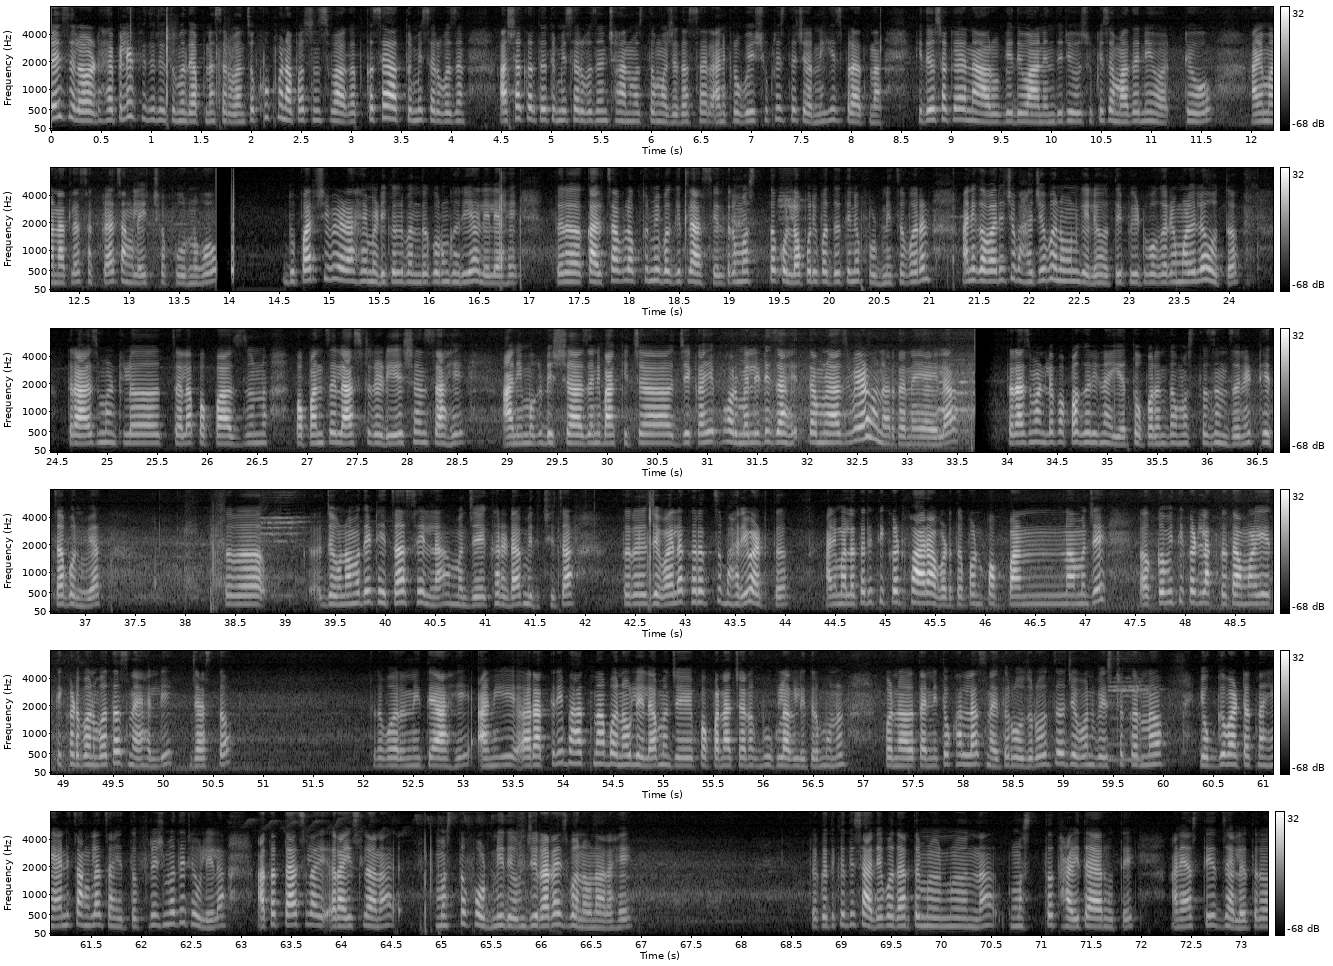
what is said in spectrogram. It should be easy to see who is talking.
Speaker 1: Praise Lord happy life with ऋतूमध्ये आपणा सर्वांचं खूप मनापासून स्वागत. कसे आहात तुम्ही सर्वजण? आशा करते तुम्ही सर्वजण छान मस्त मजेत असाल. आणि प्रभू येशू ख्रिस्त चरणी हीच प्रार्थना की देव सगळ्यांना आरोग्य देव आनंदी ठेवो सुखी समाधानी हो- ठेवो आणि मनातल्या सगळ्या चांगल्या इच्छा पूर्ण हो. दुपारची वेळ आहे मेडिकल बंद करून घरी आलेले आहे. तर कालचा ब्लॉग तुम्ही बघितला असेल तर मस्त कोल्हापुरी पद्धतीने फोडणीचं वरण आणि गवारीची भाजी बनवून गेले होते. पीठ वगैरे मळलं होतं. तर आज म्हटलं चला पप्पा अजून पप्पांचं लास्ट रेडिएशन्स आहे. आणि मग डिस्चार्ज आणि बाकीच्या जे काही फॉर्मॅलिटीज आहेत त्यामुळे आज वेळ होणार त्यांना यायला. तर आज म्हटलं पप्पा घरी नाही आहेत तोपर्यंत मस्त झणझणीत ठेचा बनवूयात. तर जेवणामध्ये ठेचा असेल ना म्हणजे खरडा मिरचीचा तर जेवायला खरंच भारी वाटतं. आणि मला तरी तिखट फार आवडतं पण पप्पांना म्हणजे कमी तिखट लागतं त्यामुळे तिखट बनवतच नाही हल्ली जास्त. तर वरणी ते आहे. आणि रात्री भात ना बनवलेला म्हणजे पप्पांना अचानक भूक लागली तर म्हणून. पण त्यांनी तो खाल्लाच नाही. तर रोज रोज जेवण वेस्ट करणं योग्य वाटत नाही आणि चांगलाच आहे. तर फ्रीजमध्ये ठेवलेला. आता त्याच राईसला ना मस्त फोडणी देऊन जिरा राईस बनवणार आहे. तर कधी कधी साधे पदार्थ मिळून मिळून ना मस्त थाळी तयार होते. आणि आज तेच झालं. तर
